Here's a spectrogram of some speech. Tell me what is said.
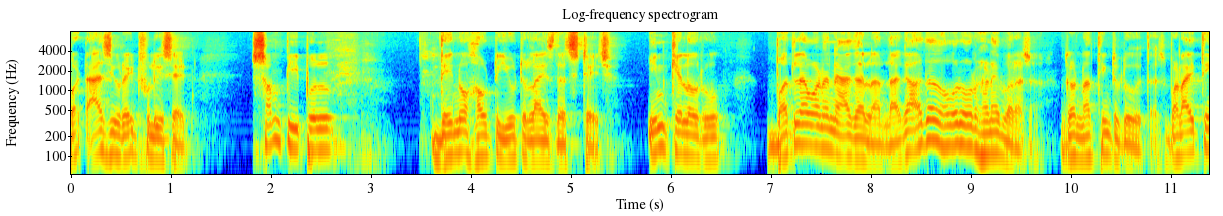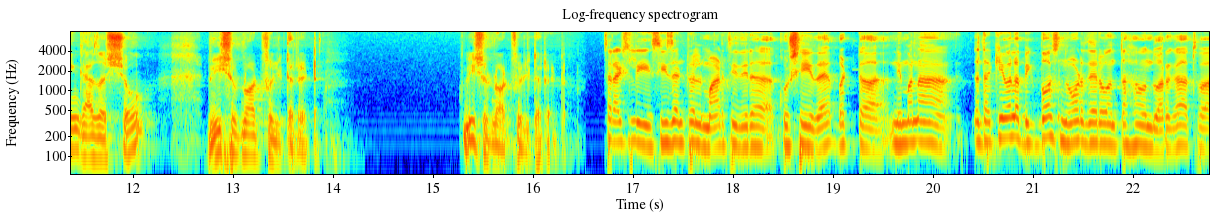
But as you rightfully said some people they know how to utilise that stage ಇನ್ನು ಕೆಲವರು ಬದಲಾವಣೆ ಆಗಲ್ಲ ಅಂದಾಗ ಅದು ಅವ್ರವ್ರ ಹಣೆ ಬರ sir. Got nothing to do with us but I think as a show we should not filter it we should not filter it sir actually season twelve ಮಾಡ್ತಿದ್ದೀರಾ ಖುಷಿ ಇದೆ ಬಟ್ ನಿಮ್ಮನ್ನು ಅಂದರೆ ಕೇವಲ ಬಿಗ್ ಬಾಸ್ ನೋಡದೇ ಇರುವಂತಹ ಒಂದು ವರ್ಗ ಅಥವಾ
